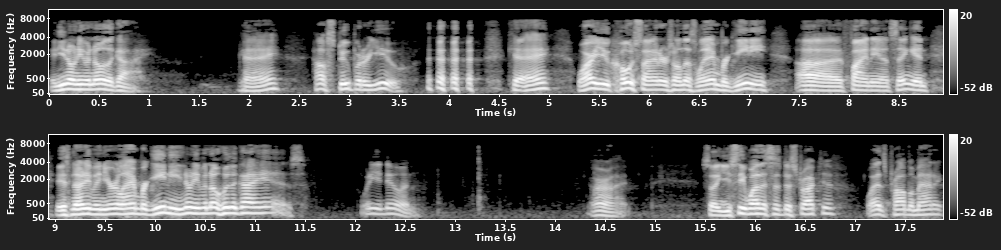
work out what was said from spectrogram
and you don't even know the guy. Okay? How stupid are you? okay? Why are you co-signers on this Lamborghini uh, financing and it's not even your Lamborghini? You don't even know who the guy is. What are you doing? All right. So you see why this is destructive? Why it's problematic?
